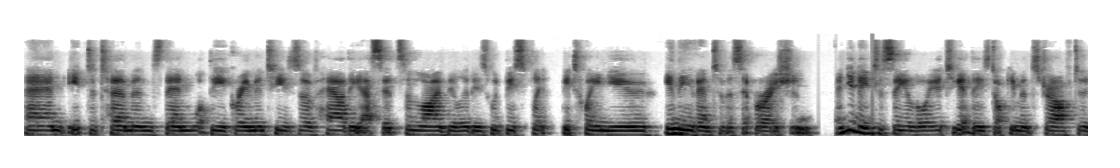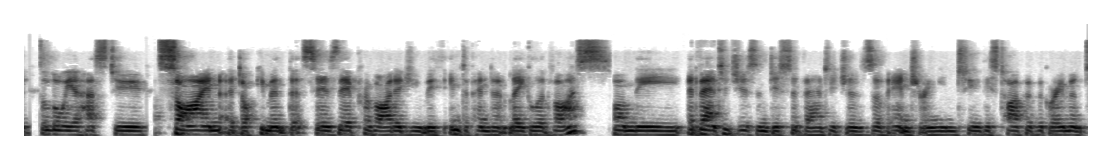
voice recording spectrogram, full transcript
and it determines then what the agreement is of how the assets and liabilities would be split between you in the event of a separation. And you need to see a lawyer to get these documents drafted. The lawyer has to sign a document that says they've provided you with independent legal advice on the advantages and disadvantages of entering into this type of agreement.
